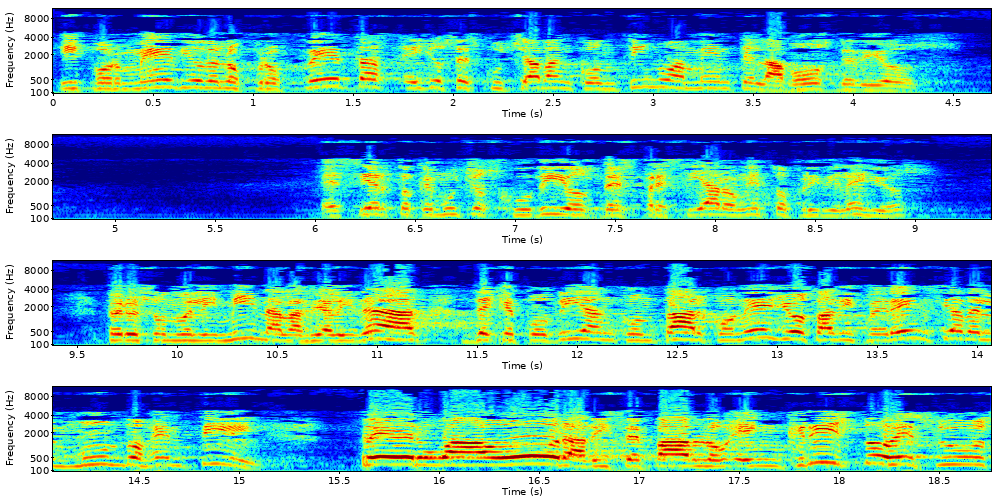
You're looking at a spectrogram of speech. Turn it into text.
y por medio de los profetas ellos escuchaban continuamente la voz de Dios. Es cierto que muchos judíos despreciaron estos privilegios, pero eso no elimina la realidad de que podían contar con ellos a diferencia del mundo gentil. Pero ahora, dice Pablo, en Cristo Jesús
